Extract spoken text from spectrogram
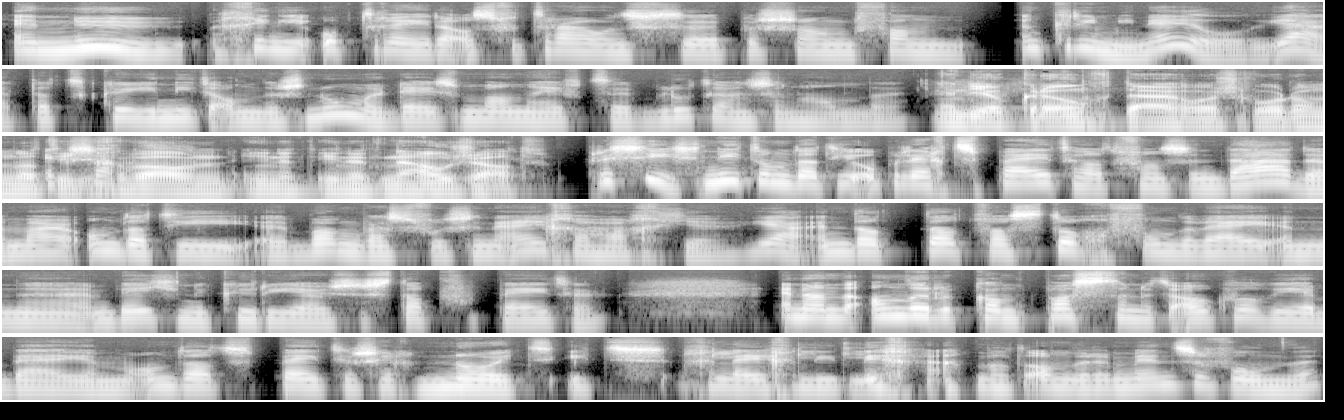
En nu ging hij optreden als vertrouwenspersoon van een crimineel. Ja, dat kun je niet anders noemen. Deze man heeft eh, bloed aan zijn handen. En die ook kroongetuige was geworden, omdat Exact. hij gewoon in het, in het nauw zat. Precies, niet omdat hij oprecht spijt had van zijn daden, maar omdat hij eh, bang was voor zijn eigen hachje. Ja, en dat, dat was toch, vonden wij, een, eh, een beetje een curieuze stap voor Peter. En aan de andere kant paste het ook wel weer bij hem, omdat Peter zich nooit iets gelegen liet liggen aan wat andere mensen vonden.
